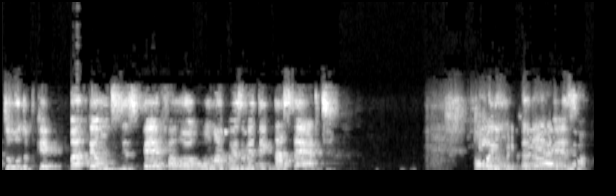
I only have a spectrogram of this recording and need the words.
tudo, porque bateu um desespero, falou alguma coisa vai ter que dar certo. Foi, nunca, porque não é mesmo?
